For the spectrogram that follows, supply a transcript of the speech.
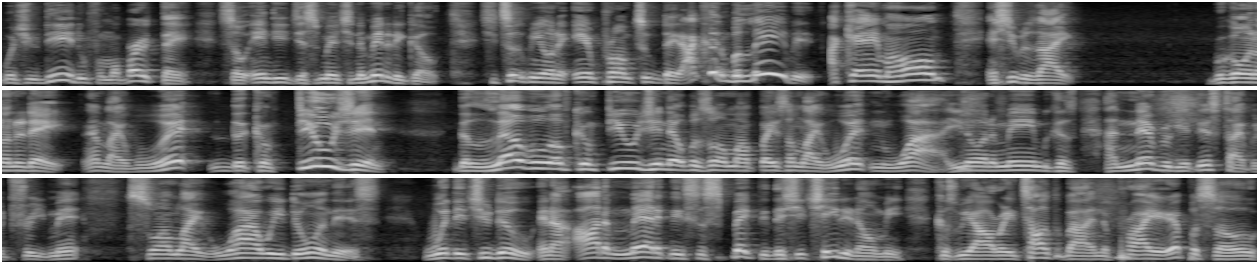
what you did do for my birthday. So Indy just mentioned a minute ago. She took me on an impromptu date. I couldn't believe it. I came home and she was like, We're going on a date. And I'm like, what? The confusion, the level of confusion that was on my face. I'm like, what and why? You know what I mean? Because I never get this type of treatment. So I'm like, why are we doing this? What did you do? And I automatically suspected that she cheated on me because we already talked about in the prior episode.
